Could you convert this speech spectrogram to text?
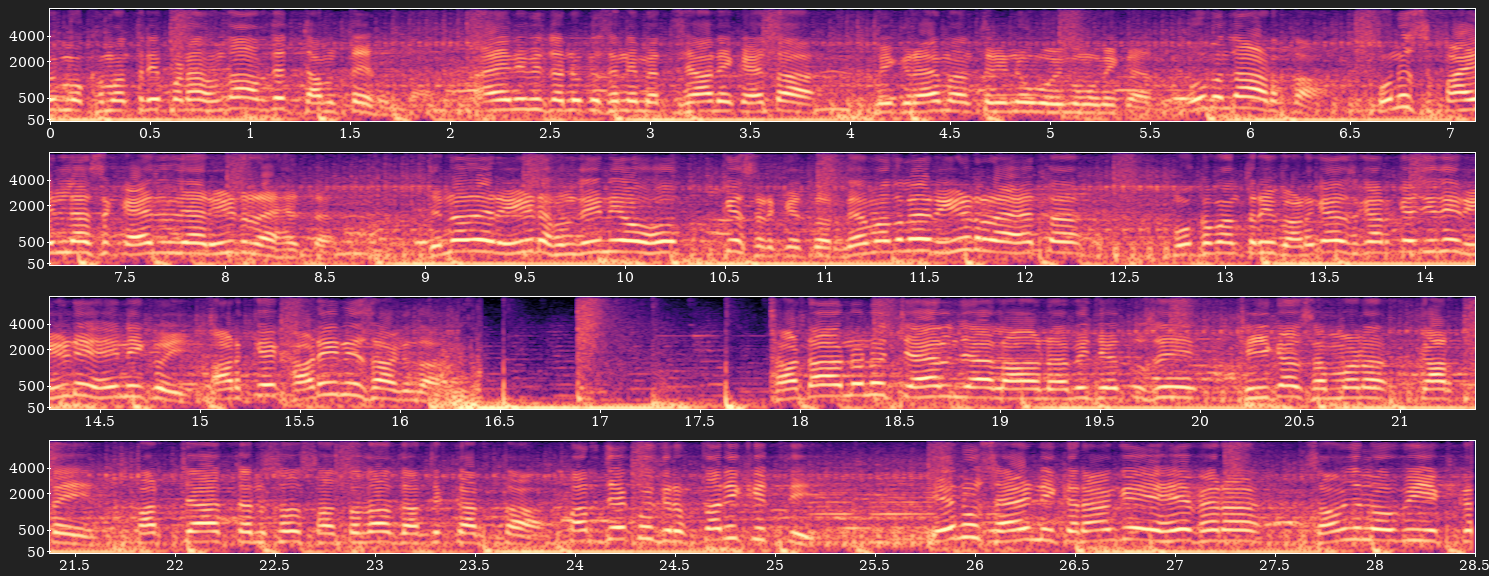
ਕੋਈ ਮੁੱਖ ਮੰਤਰੀ ਬਣਾ ਹੁੰਦਾ, ਆਪਦੇ ਦਮ ਤੇ ਹੁੰਦਾ। ਐ ਨਹੀਂ ਵੀ ਤੈਨੂੰ ਕਿਸੇ ਨੇ ਅਮਿਤ ਸ਼ਾਹ ਨੇ ਕਹਿਤਾ ਵੀ ਗ੍ਰਹਿ ਮੰਤਰੀ ਨੂੰ ਮੂਵੀ ਮੂਵੀ ਕਰ ਦਿਓ। ਉਹ ਬੰਦਾ ਅੜਦਾ ਉਹਨੂੰ ਸਪਾਈਨਲੈਸ ਕਹਿ ਦਿੰਦੇ ਆ ਰੀੜ ਰਹਿਤ। ਜਿਨ੍ਹਾਂ ਦੇ ਰੀੜ ਹੁੰਦੀ ਨੇ, ਉਹ ਘਿਸੜ ਕੇ ਤੁਰਦੇ ਆ। ਮਤਲਬ ਰੀੜ ਰਹਿਤ ਮੁੱਖ ਮੰਤਰੀ ਬਣ ਗਿਆ ਇਸ ਕਰਕੇ ਜਿਹਦੀ ਰੀੜ ਇਹ ਨਹੀਂ ਕੋਈ, ਅੜ ਕੇ ਖੜ ਹੀ ਨਹੀਂ ਸਕਦਾ। ਸਾਡਾ ਉਹਨਾਂ ਨੂੰ ਚੈਲੰਜ ਐਲਾਨ ਹੈ ਵੀ ਜੇ ਤੁਸੀਂ ਠੀਕ ਹੈ ਸੰਮਣ ਕਰਤੇ, ਪਰਚਾ 307 ਦਾ ਦਰਜ ਕਰਤਾ, ਪਰ ਜੇ ਕੋਈ ਗ੍ਰਿਫਤਾਰੀ ਕੀਤੀ, ਇਹਨੂੰ ਸਹਿਣ ਨਹੀਂ ਕਰਾਂਗੇ, ਇਹ ਫਿਰ ਸਮਝ ਲਓ ਵੀ ਇੱਕ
